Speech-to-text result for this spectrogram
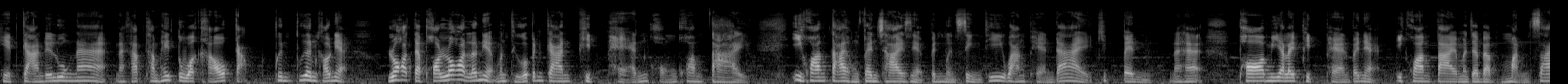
เหตุการณ์ได้ล่วงหน้านะครับทำให้ตัวเขากับ เพื่อนๆเขาเนี่ยรอดแต่พอรอดแล้วเนี่ยมันถือว่าเป็นการผิดแผนของความตาย อีความตายของแฟรนไชส์เนี่ยเป็นเหมือนสิ่งที่วางแผนได้คิดเป็นนะฮะพอมีอะไรผิดแผนไปเนี่ยอีความตายมันจะแบบหมั่นไส้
